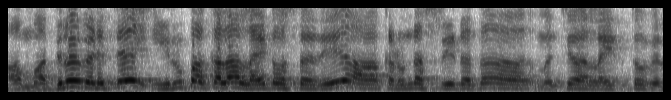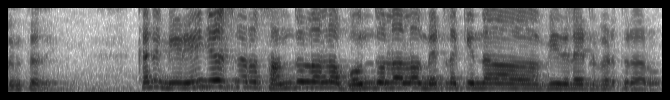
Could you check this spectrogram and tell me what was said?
ఆ మధ్యలో పెడితే ఇరుపక్కల లైట్ వస్తుంది అక్కడ ఉన్న స్ట్రీట్ అంతా మంచిగా లైట్తో వెలుగుతుంది. కానీ మీరు ఏం చేస్తున్నారు? సందులలో గొంతులలో మెట్ల కింద వీధి లైట్లు పెడుతున్నారు.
